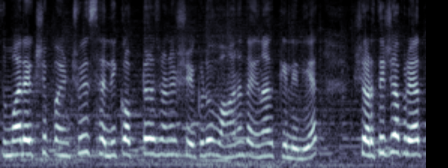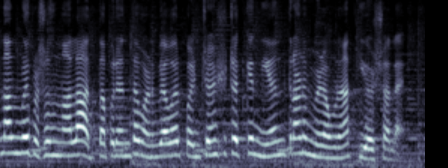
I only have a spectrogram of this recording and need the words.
सुमारे एकशे पंचवीस हेलिकॉप्टर्स आणि शेकडो वाहनं तैनात केलेली आहेत. शर्थीच्या प्रयत्नांमुळे प्रशासनाला आतापर्यंत वणव्यावर पंच्याऐंशी टक्के नियंत्रण मिळवण्यात यश आलं आहे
